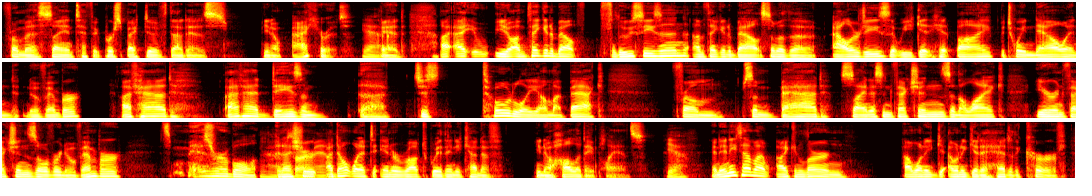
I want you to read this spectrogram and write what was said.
from a scientific perspective that is, you know, accurate. Yeah. And I, I, you know, I'm thinking about flu season. I'm thinking about some of the allergies that we get hit by between now and November. I've had, I've had days I'm uh, just totally on my back from some bad sinus infections and the like, ear infections over November. It's miserable, Yeah, and I sorry, sure man. I don't want it to interrupt with any kind of you know holiday plans. Yeah. And anytime I, I can learn, I want to get I want to get ahead of the curve.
